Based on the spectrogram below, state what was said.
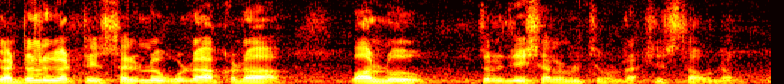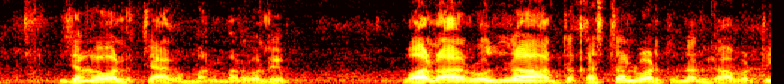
గడ్డలు కట్టే సరిలో కూడా అక్కడ వాళ్ళు ఇతర దేశాల నుంచి మనం రక్షిస్తూ ఉన్నారు. నిజంగా వాళ్ళ త్యాగం మనం మరవలేము వాళ్ళు ఆ రోజున అంత కష్టాలు పడుతున్నారు కాబట్టి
